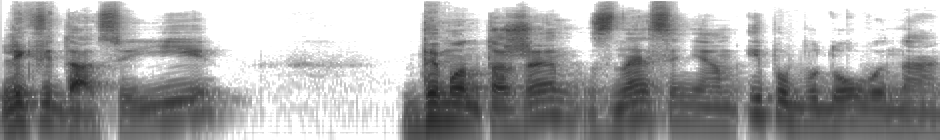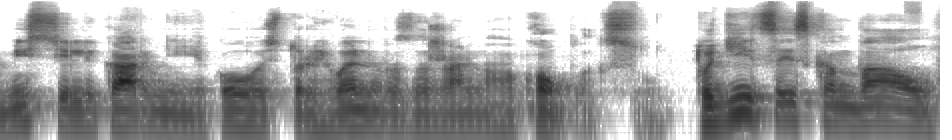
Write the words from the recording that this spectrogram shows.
ліквідацією її, демонтажем, знесенням і побудови на місці лікарні якогось торгівельно-розважального комплексу. Тоді цей скандал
